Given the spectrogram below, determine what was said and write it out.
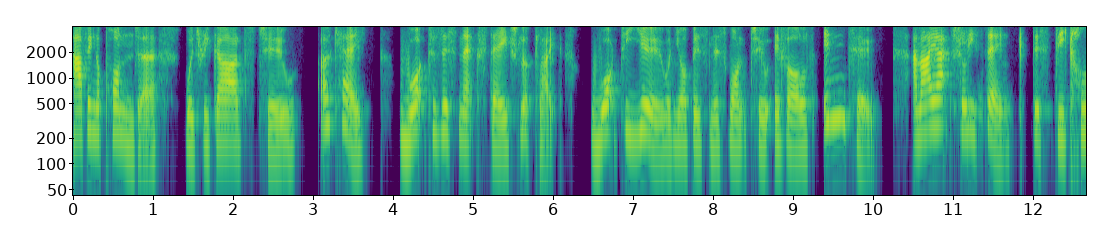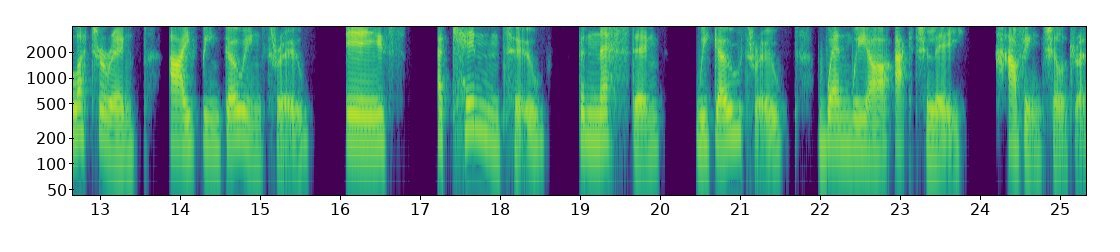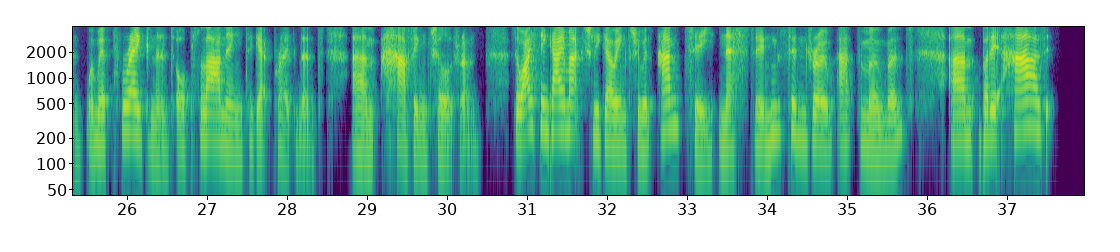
having a ponder with regards to okay, what does this next stage look like? What do you and your business want to evolve into? And I actually think this decluttering I've been going through is akin to the nesting we go through when we are actually having children, when we're pregnant or planning to get pregnant, um, having children. So I think I'm actually going through an anti nesting syndrome at the moment, um, but it has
